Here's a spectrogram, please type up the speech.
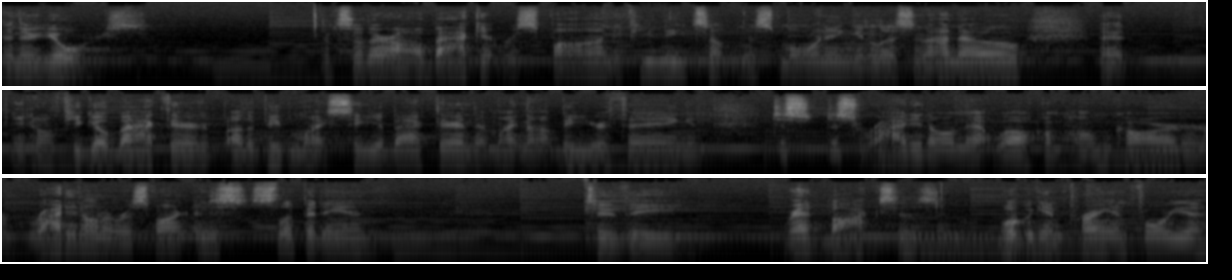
and they're yours. And so they're all back at Respond. If you need something this morning, and listen, I know that you know if you go back there, other people might see you back there, and that might not be your thing. And just just write it on that welcome home card, or write it on a Respond, and just slip it in to the red boxes, and we'll begin praying for you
